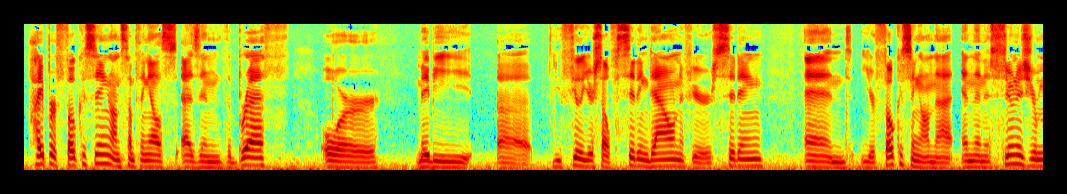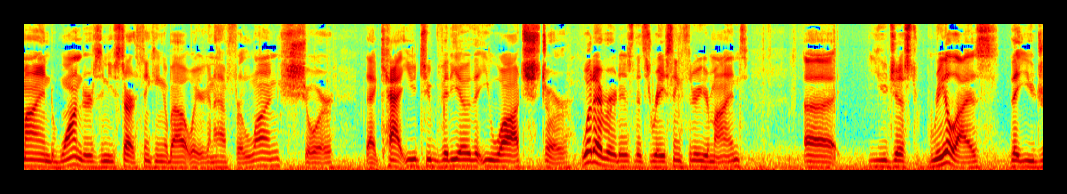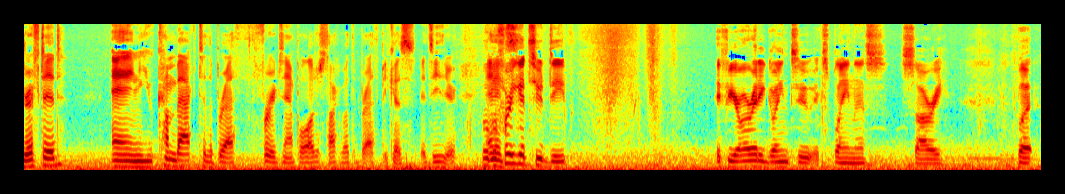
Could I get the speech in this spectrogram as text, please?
hyper focusing on something else, as in the breath, or maybe uh, you feel yourself sitting down if you're sitting and you're focusing on that. And then as soon as your mind wanders and you start thinking about what you're going to have for lunch or that cat YouTube video that you watched or whatever it is that's racing through your mind, uh, you just realize that you drifted and you come back to the breath. For example, I'll just talk about the breath because it's easier. Well, And before you get too deep, if you're already going to explain this, sorry, but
